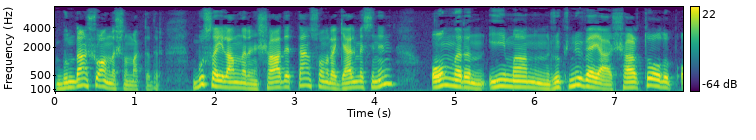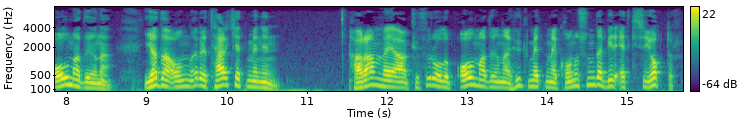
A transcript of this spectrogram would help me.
bundan şu anlaşılmaktadır. Bu sayılanların şehadetten sonra gelmesinin onların imanın rüknü veya şartı olup olmadığına ya da onları terk etmenin haram veya küfür olup olmadığına hükmetme konusunda bir etkisi yoktur.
